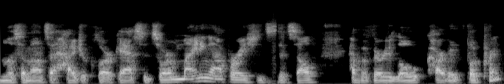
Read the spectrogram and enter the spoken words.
endless amounts of hydrochloric acid. So our mining operations itself have a very low carbon footprint,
